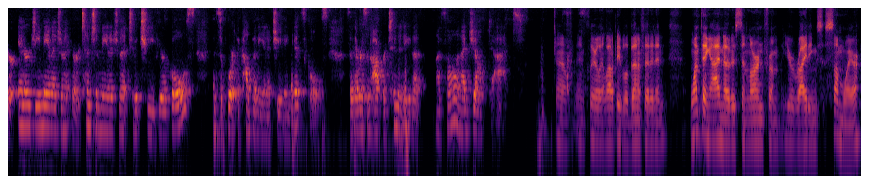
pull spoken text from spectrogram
your energy management your attention management to achieve your goals and support the company in achieving its goals so there was an opportunity that i saw and i jumped at oh and clearly a lot of people have benefited and one thing i noticed and learned from your writings somewhere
